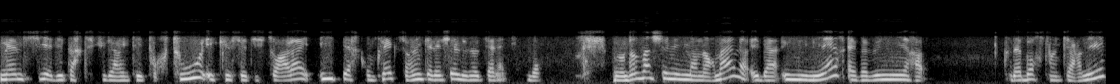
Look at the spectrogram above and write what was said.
même s'il y a des particularités pour tout et que cette histoire-là est hyper complexe, rien qu'à l'échelle de notre planète. Bon. Bon, dans un cheminement normal, eh ben, une lumière, elle va venir d'abord s'incarner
